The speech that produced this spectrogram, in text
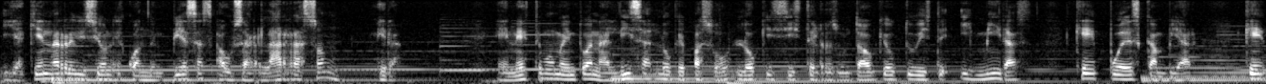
Y aquí en la revisión es cuando empiezas a usar la razón. Mira, en este momento analizas lo que pasó, lo que hiciste, el resultado que obtuviste y miras qué puedes cambiar, qué,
